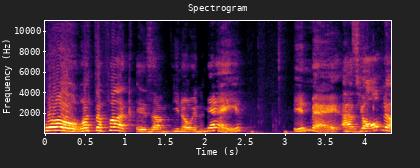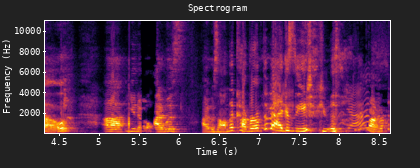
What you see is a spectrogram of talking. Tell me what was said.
whoa what the fuck is um you know in May in May as y'all know uh you know I was I was on the cover of the magazine. yes.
